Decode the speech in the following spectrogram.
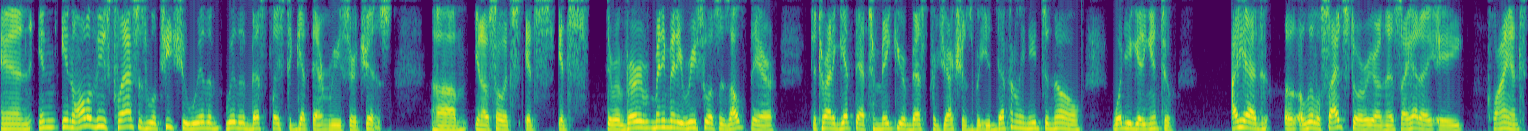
And in in all of these classes, we'll teach you where the where the best place to get that research is. Um, you know, so it's it's it's there are very many many resources out there to try to get that to make your best projections, but you definitely need to know what you're getting into. I had a, a little side story on this. I had a, a client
